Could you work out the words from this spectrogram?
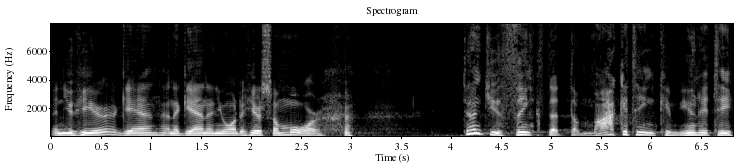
And you hear again and again, and you want to hear some more. Don't you think that the marketing community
